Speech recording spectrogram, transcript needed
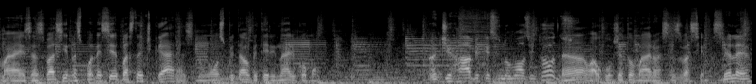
Mas as vacinas podem ser bastante caras num hospital veterinário comum. Antirrábica e sinomose em todos? Não, alguns já tomaram essas vacinas. Beleza.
